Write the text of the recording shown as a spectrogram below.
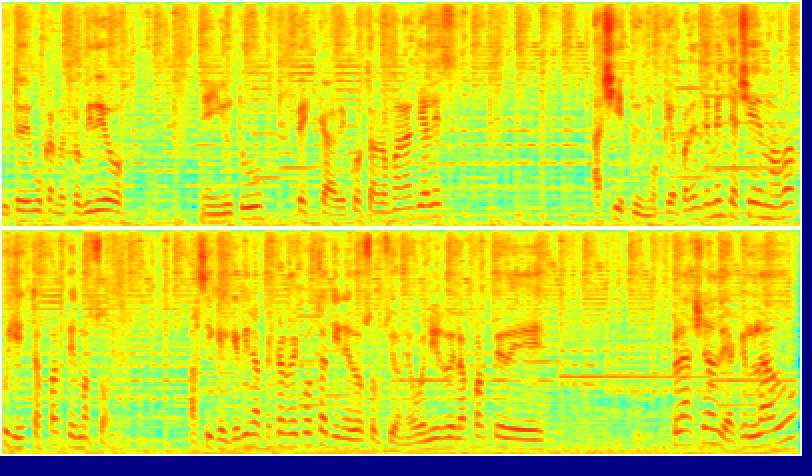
Si ustedes buscan nuestro video en YouTube, pesca de costa en los manantiales, allí estuvimos, que aparentemente allí es más bajo y esta parte es más honda. Así que el que viene a pescar de costa tiene dos opciones, o venir de la parte de playa, de aquel lado,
